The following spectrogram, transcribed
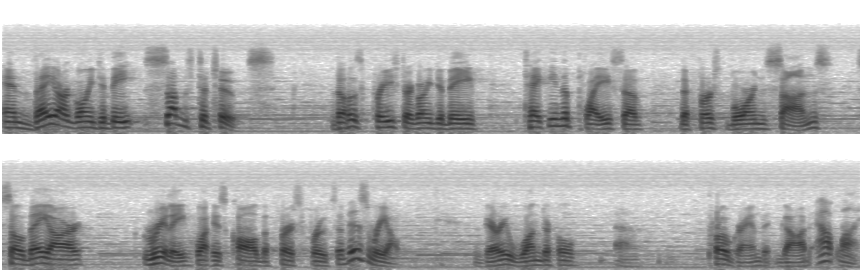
and they are going to be substitutes. Those priests are going to be taking the place of the firstborn sons, so they are really what is called the first fruits of Israel. Very wonderful uh, program that God outlined.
